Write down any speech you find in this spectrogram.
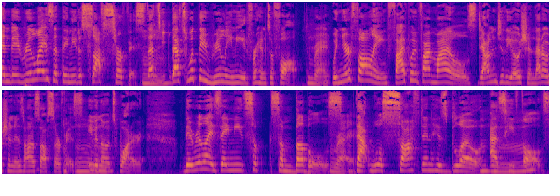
And they realize that they need a soft surface. That's that's what they really need for him to fall. Mm-hmm. Right. When you're falling 5.5 miles down into the ocean, that ocean is not a soft surface, even though it's water. They realize they need some some bubbles Right. Mm-hmm. that will soften his blow as he falls.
